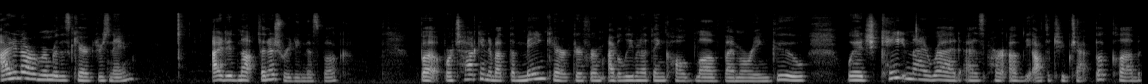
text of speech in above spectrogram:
I do not remember this character's name. I did not finish reading this book, but we're talking about the main character from I Believe in a Thing Called Love by Maureen Goo, which Kate and I read as part of the AuthorTube Chat book club,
